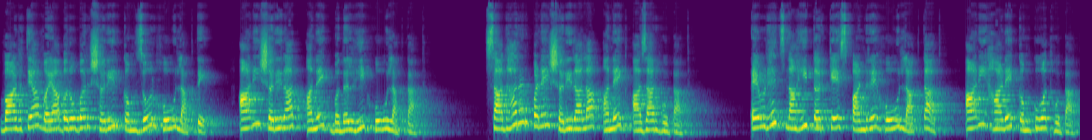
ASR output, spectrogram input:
वाढत्या वयाबरोबर शरीर कमजोर होऊ लागते आणि शरीरात अनेक बदलही होऊ लागतात. साधारणपणे शरीराला अनेक आजार होतात. एवढेच नाही तर केस पांढरे होऊ लागतात आणि हाडे कमकुवत होतात.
